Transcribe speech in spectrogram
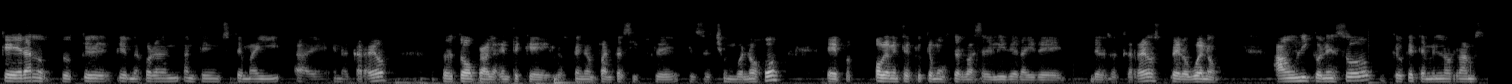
que eran los dos que, que mejor han, han tenido un sistema ahí eh, en acarreo. Sobre todo para la gente que los tenga en fantasy, pues, le- les eche un buen ojo. Eh, obviamente creo que Monster va a ser el líder ahí de, de los acarreos, pero bueno, aún y con eso, creo que también los Rams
